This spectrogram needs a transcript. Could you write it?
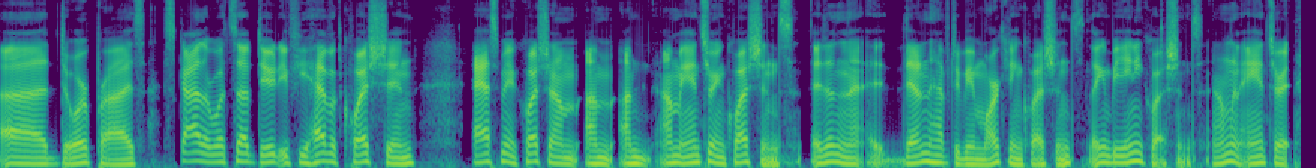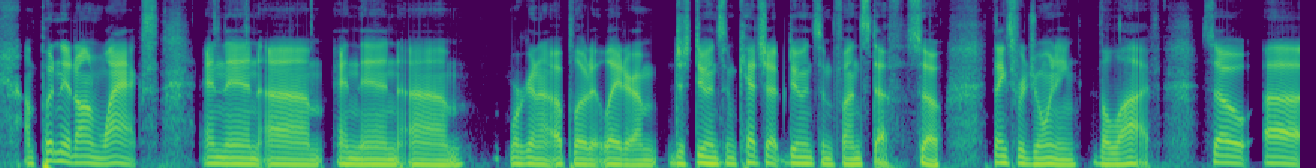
uh, door prize. Skylar, what's up, dude? If you have a question, ask me a question. I'm I'm I'm I'm answering questions. It doesn't it doesn't have to be marketing questions. They can be any questions, and I'm going to answer it. I'm putting it on wax, and then um and then um we're going to upload it later. I'm just doing some catch up, doing some fun stuff. So, thanks for joining the live. So, uh,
